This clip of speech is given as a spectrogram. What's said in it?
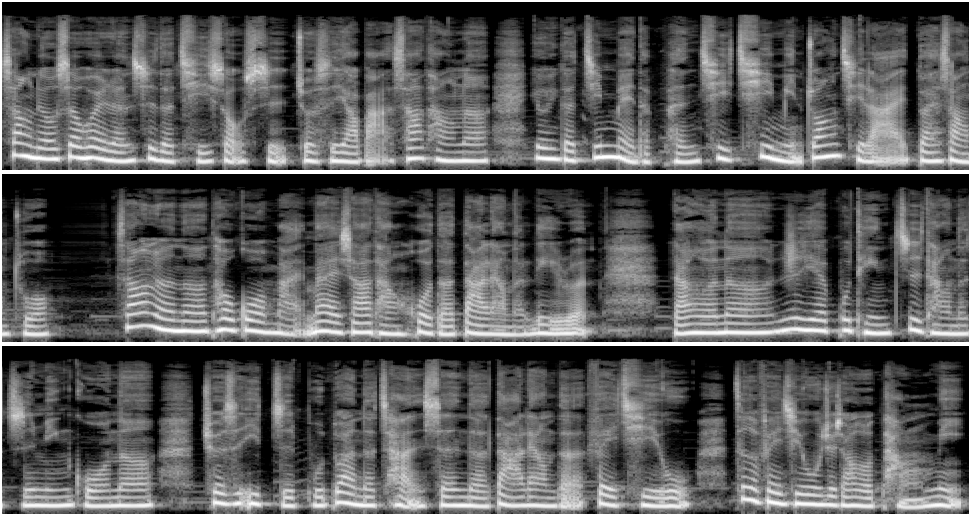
上流社会人士的起手式，就是要把砂糖呢，用一个精美的盆器器皿装起来，端上桌。商人呢，透过买卖砂糖获得大量的利润。然而呢，日夜不停制糖的殖民国呢，却是一直不断的产生的大量的废弃物。这个废弃物就叫做糖蜜。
